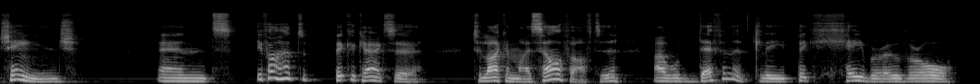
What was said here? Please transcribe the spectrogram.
change. And if I had to pick a character to liken myself after, I would definitely pick Haber overall.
